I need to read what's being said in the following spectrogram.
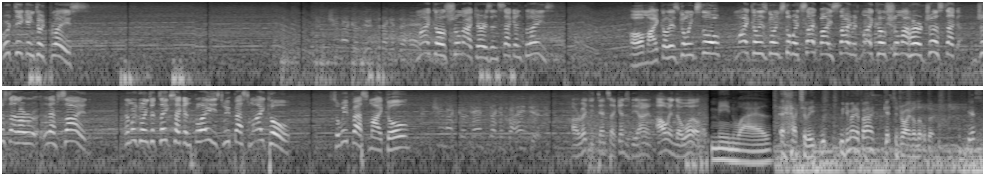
We're taking third place. Michael Schumacher is in second place. Oh, Michael is going slow. Michael is going slow. It's side by side with Michael Schumacher just at, just at our left side. And we're going to take second place. We pass Michael. So we pass Michael. Schumacher 10 seconds behind you. Already 10 seconds behind. How in the world? Meanwhile. Eh, actually, would you mind if I get to drive a little bit? Yes.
